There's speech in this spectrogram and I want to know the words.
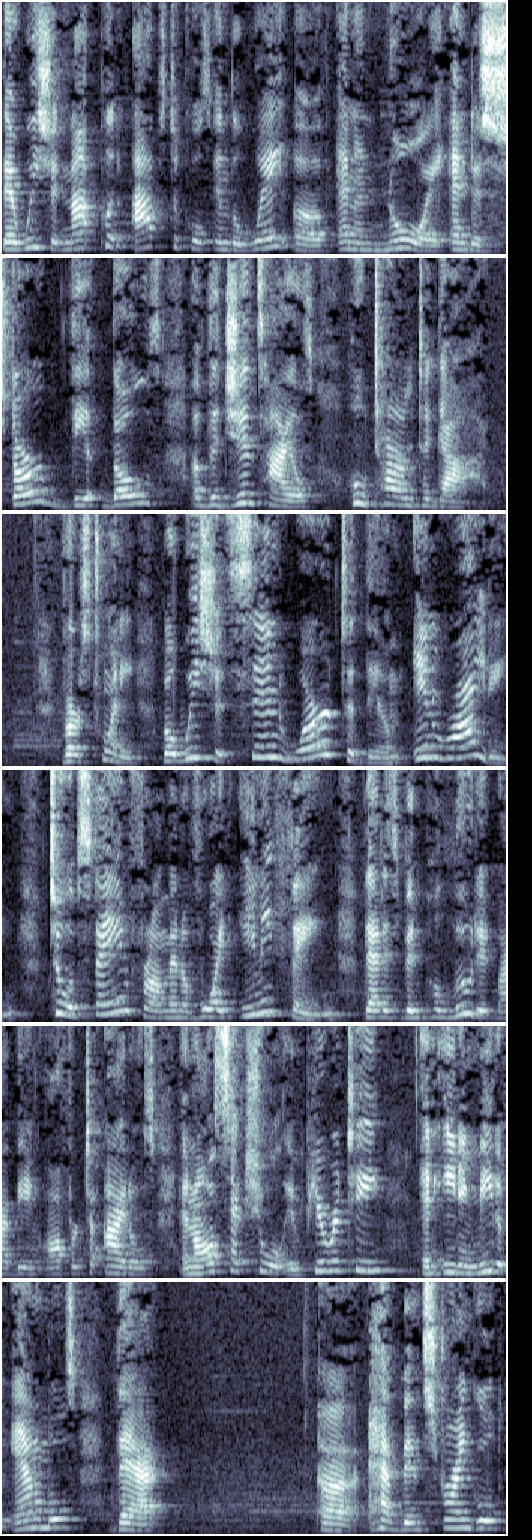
that we should not put obstacles in the way of and annoy and disturb the, those of the Gentiles who turn to God. Verse 20, but we should send word to them in writing to abstain from and avoid anything that has been polluted by being offered to idols and all sexual impurity and eating meat of animals that uh, have been strangled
